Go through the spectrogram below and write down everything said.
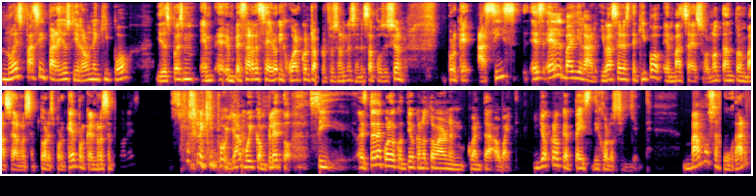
no es fácil para ellos llegar a un equipo y después em, empezar de cero y jugar contra profesionales en esa posición porque así es, él va a llegar y va a ser este equipo en base a eso, no tanto en base a receptores. ¿Por qué? Porque en receptores somos un equipo ya muy completo. Sí, estoy de acuerdo contigo que no tomaron en cuenta a White. Yo creo que Pace dijo lo siguiente: vamos a jugar,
